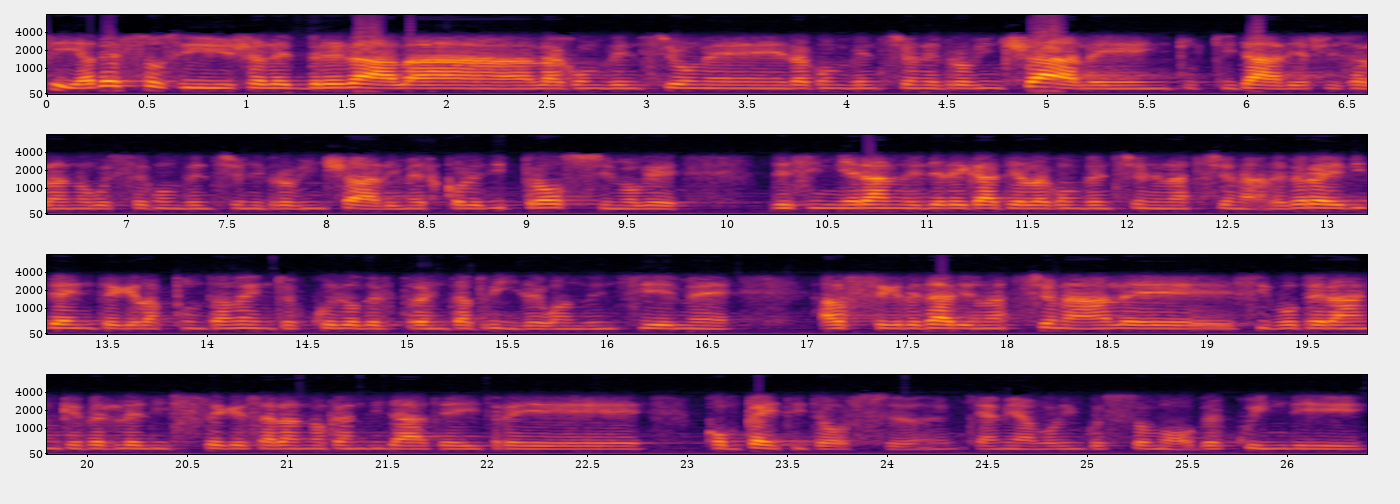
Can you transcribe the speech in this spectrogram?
Sì, adesso si celebrerà la, la, convenzione, la, convenzione, provinciale, in tutta Italia ci saranno queste convenzioni provinciali mercoledì prossimo che designeranno i delegati alla convenzione nazionale, però è evidente che l'appuntamento è quello del 30 aprile quando insieme al segretario nazionale si voterà anche per le liste che saranno candidate ai tre competitors, chiamiamoli in questo modo, e quindi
